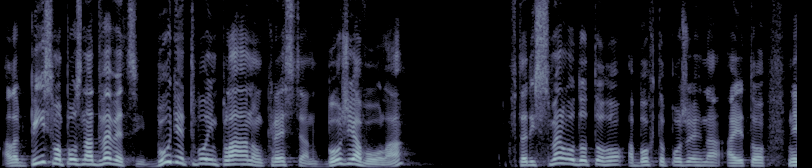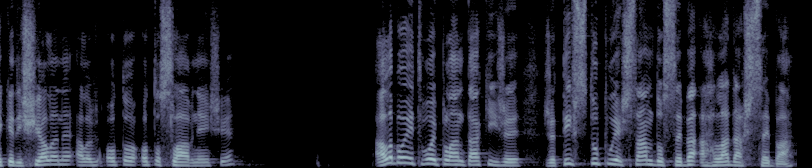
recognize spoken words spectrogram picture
Ale písmo pozná dve veci. Bude tvojim plánom, kresťan, Božia vôľa, vtedy smelo do toho a Boh to požehná a je to niekedy šialené, ale o to, o to slávnejšie. Alebo je tvoj plán taký, že, že ty vstupuješ sám do seba a hľadáš seba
